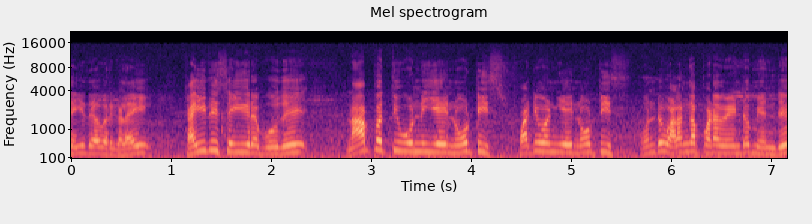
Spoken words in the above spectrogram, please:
செய்தவர்களை கைது செய்கிற போது நாற்பத்தி ஒன்று A notice forty one A notice ஒன்று வழங்கப்பட வேண்டும் என்று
